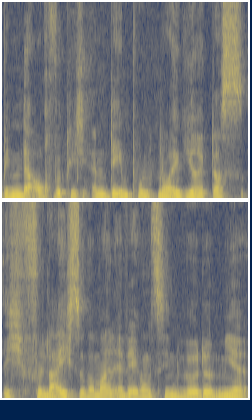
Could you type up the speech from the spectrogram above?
bin da auch wirklich an dem Punkt neugierig, dass ich vielleicht sogar mal in Erwägung ziehen würde, mir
